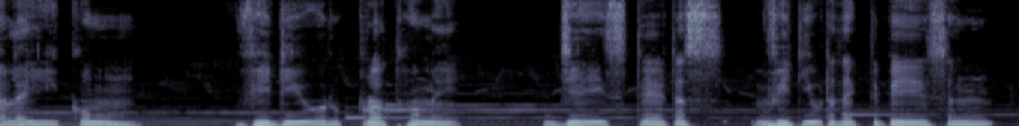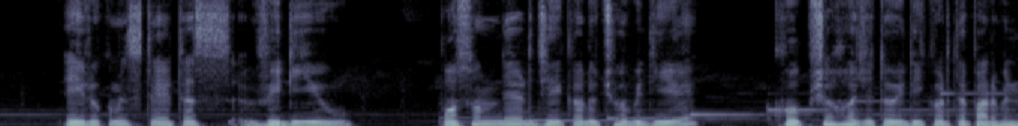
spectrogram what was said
আলাইকুম। ভিডিওর প্রথমে যেই স্ট্যাটাস ভিডিওটা দেখতে পেয়েছেন এই রকম স্ট্যাটাস ভিডিও পছন্দের যে কারও ছবি দিয়ে খুব সহজে তৈরি করতে পারবেন।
